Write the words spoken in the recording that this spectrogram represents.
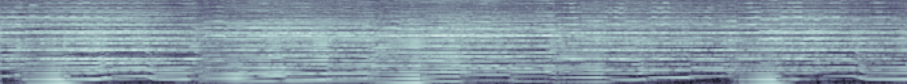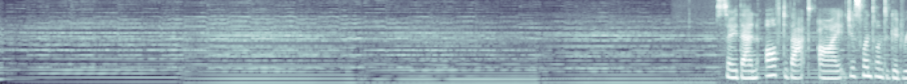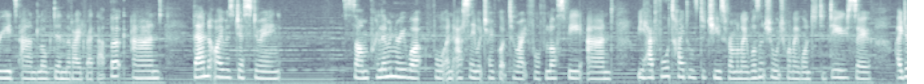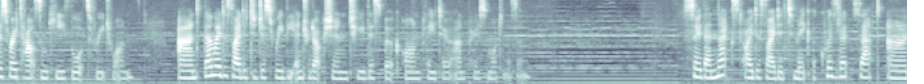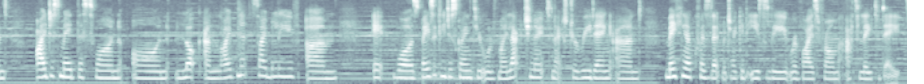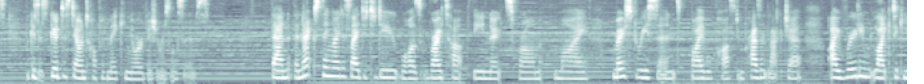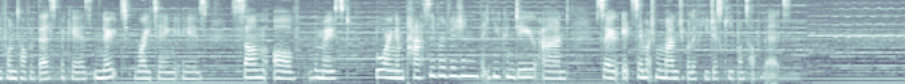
So then after that, I just went on to Goodreads and logged in that I'd read that book, and then I was just doing some preliminary work for an essay which I've got to write for philosophy, and we had four titles to choose from, and I wasn't sure which one I wanted to do, so I just wrote out some key thoughts for each one. And then I decided to just read the introduction to this book on Plato and postmodernism. So then next I decided to make a Quizlet set and I just made this one on Locke and Leibniz, I believe. Um, it was basically just going through all of my lecture notes and extra reading and making a Quizlet which I could easily revise from at a later date because it's good to stay on top of making your revision resources. Then the next thing I decided to do was write up the notes from my most recent Bible past and present lecture. I really like to keep on top of this because note writing is some of the most boring and passive revision that you can do, and so it's so much more manageable if you just keep on top of it.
